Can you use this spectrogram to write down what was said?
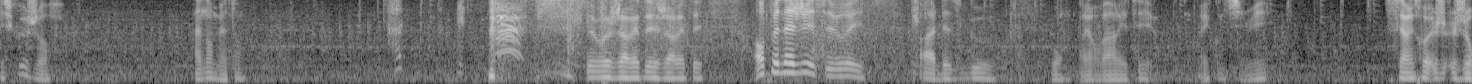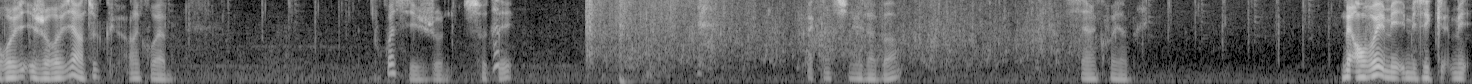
Est-ce que genre... Ah non mais attends. c'est bon, j'ai arrêté, j'ai arrêté. On peut nager, c'est vrai. Ah, let's go. Bon, allez, on va arrêter. On va continuer. C'est incroyable. Je, je, reviens un truc incroyable. Pourquoi c'est jaune? Sauter. On va continuer là-bas. C'est incroyable. Mais en vrai, mais, mais c'est... Mais...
